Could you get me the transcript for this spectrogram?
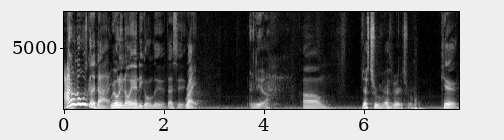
I don't know who's gonna die. We only know Andy gonna live. That's it. Right. Yeah, Um, that's true. That's very true. Ken,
